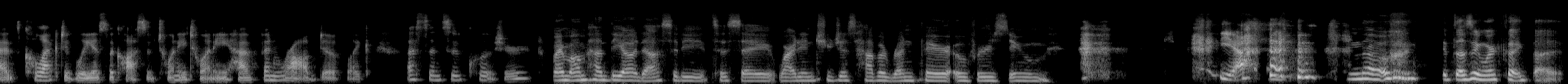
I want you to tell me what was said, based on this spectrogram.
as collectively as the class of 2020 have been robbed of like a sense of closure. My mom had the audacity to say, "Why didn't you just have a Renn Fayre over Zoom?" yeah. no, it doesn't work like that.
